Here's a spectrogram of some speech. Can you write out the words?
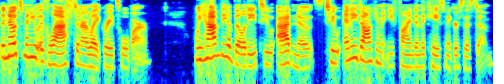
The Notes menu is last in our light gray toolbar. We have the ability to add notes to any document you find in the CaseMaker system.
